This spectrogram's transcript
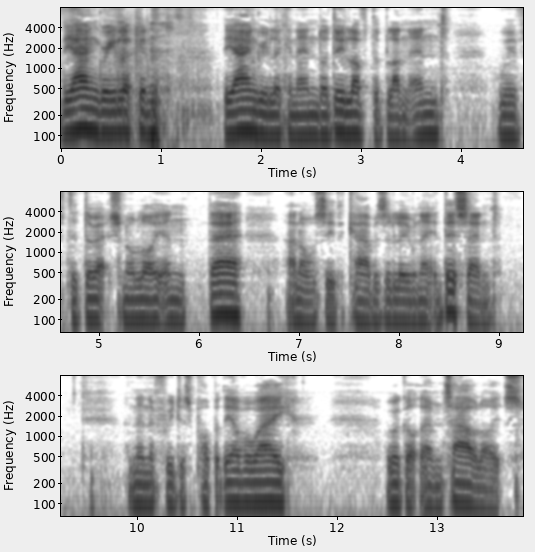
the angry looking, the angry looking end. I do love the blunt end with the directional lighting there, and obviously the cab is illuminated this end. And then if we just pop it the other way, we've got them tail lights.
